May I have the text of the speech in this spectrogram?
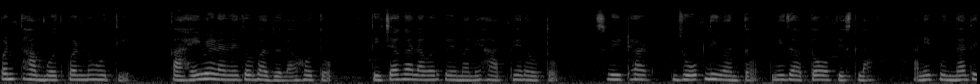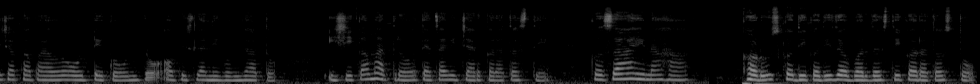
पण थांबवत पण नव्हती. काही वेळाने तो बाजूला होतो. तिच्या गालावर प्रेमाने हात फिरवतो. स्वीटहार्ट झोप निवांत. मी जातो ऑफिसला आणि पुन्हा तिच्या कपाळावर ओठ टेकवून तो ऑफिसला निघून जातो. इशिका मात्र त्याचा विचार करत असते. कसा आहे ना हा? खडूस कधीकधी जबरदस्ती करत असतो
